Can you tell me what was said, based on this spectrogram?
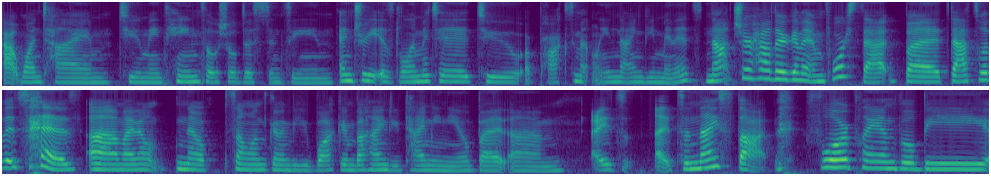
at one time to maintain social distancing. Entry is limited to approximately 90 minutes. Not sure how they're going to enforce that, but that's what it says. Um, I don't know if someone's going to be walking behind you timing you, but um, it's it's a nice thought. Floor plans will be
